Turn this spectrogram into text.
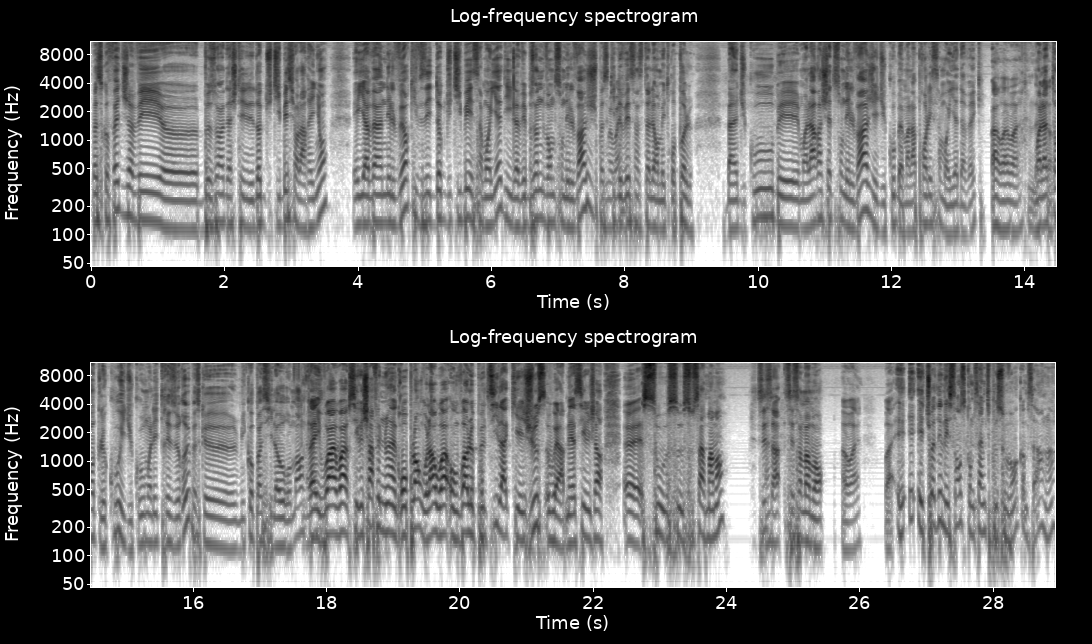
parce qu'en fait, j'avais euh, besoin d'acheter des dogs du Tibet sur La Réunion. Et il y avait un éleveur qui faisait dogs du Tibet et samoyède et il avait besoin de vendre son élevage parce Ouais, qu'il ouais. devait s'installer en métropole. Ben, du coup, ben, moi, la rachète son élevage et du coup, ben, prend les samoyèdes avec. Ah ouais, ouais. Tente le coup et du coup, moi, elle est très heureux parce que Miko passe, il a au. Là, il voit, voilà, si Richard fait nous un gros plan, voilà, on voit, on voit le petit là qui est juste, voilà, merci Richard, euh, sous, sous, sous sa maman. C'est ça, c'est sa maman. Ah ouais. Ouais. Et, et- et tu as des naissances comme ça un petit peu souvent, comme ça, là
